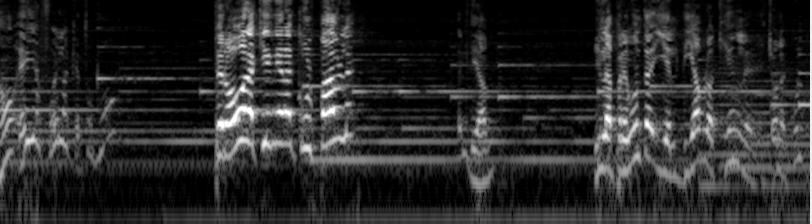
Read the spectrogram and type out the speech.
No, ella fue la que tomó. Pero ahora, ¿quién era el culpable? El diablo. Y la pregunta, ¿y el diablo a quién le echó la culpa?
